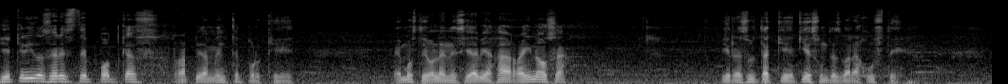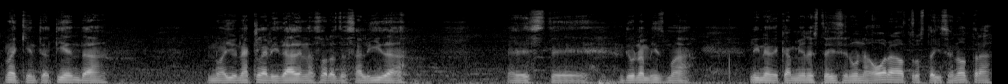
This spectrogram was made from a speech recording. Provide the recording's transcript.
Y he querido hacer este podcast rápidamente porque hemos tenido la necesidad de viajar a Reynosa y resulta que aquí es un desbarajuste. No hay quien te atienda, no hay una claridad en las horas de salida. Este, de una misma línea de camiones te dicen una hora, otros te dicen otra.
